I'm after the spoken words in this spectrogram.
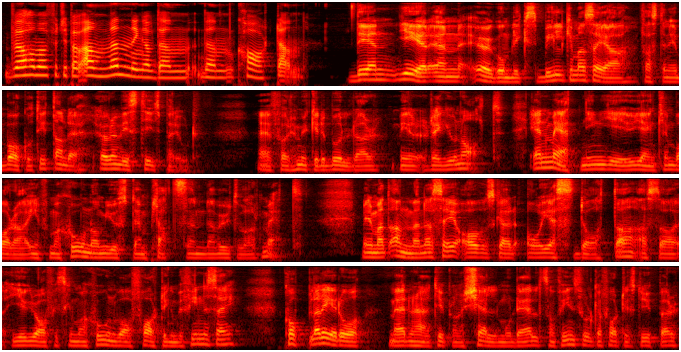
Vad har man för typ av användning av den, den kartan? Den ger en ögonblicksbild kan man säga, fast den är bakåttittande, över en viss tidsperiod. Eh, för hur mycket det bullrar mer regionalt. En mätning ger ju egentligen bara information om just den platsen där vi ute varit mätt. Men genom att använda sig av AIS-data, alltså geografisk information var fartygen befinner sig, Koppla det då med den här typen av källmodell som finns för olika fartygstyper.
